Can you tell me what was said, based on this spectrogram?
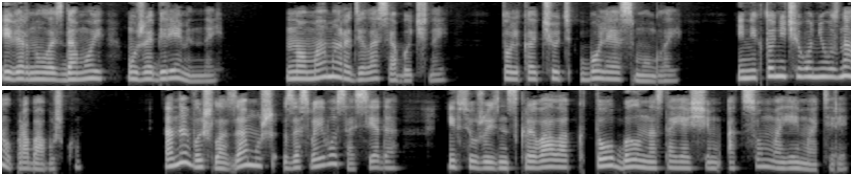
И вернулась домой уже беременной. Но мама родилась обычной, только чуть более смуглой. И никто ничего не узнал про бабушку. Она вышла замуж за своего соседа и всю жизнь скрывала, кто был настоящим отцом моей матери.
